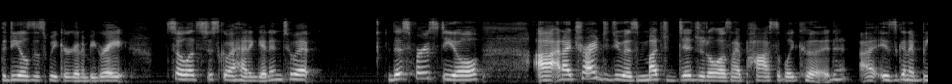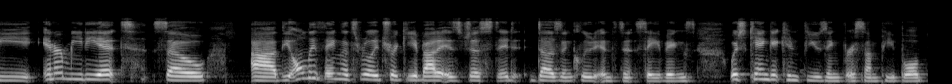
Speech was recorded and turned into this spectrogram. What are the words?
the deals this week are going to be great. So let's just go ahead and get into it. This first deal, uh, and I tried to do as much digital as I possibly could, uh, is going to be intermediate. So uh, the only thing that's really tricky about it is just it does include instant savings, which can get confusing for some people.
